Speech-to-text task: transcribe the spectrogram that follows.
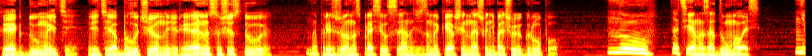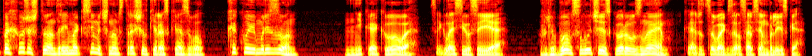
«Как думаете, эти облученные реально существуют?» Напряженно спросил Саныч, замыкавший нашу небольшую группу. «Ну, Татьяна задумалась. «Не похоже, что Андрей Максимович нам страшилки рассказывал. Какой ему резон?» «Никакого», — согласился я. «В любом случае, скоро узнаем. Кажется, вокзал совсем близко».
